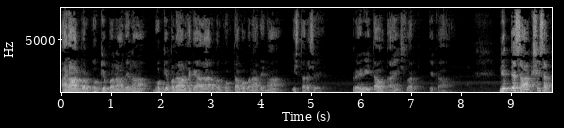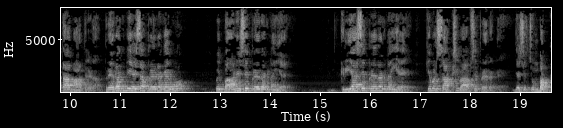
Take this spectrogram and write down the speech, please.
आधार पर भोग्य बना देना, भोग्य पदार्थ के आधार पर भोक्ता को बना देना, इस तरह से प्रेरिता होता है ईश्वर, ये कहा। नित्य साक्षी सत्ता मात्रेणा प्रेरक भी ऐसा प्रेरक है वो, कोई वाणी से प्रेरक नहीं है, क्रिया से प्रेरक नहीं है, केवल साक्षी भाव से प्रेरक है। जैसे चुंबक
